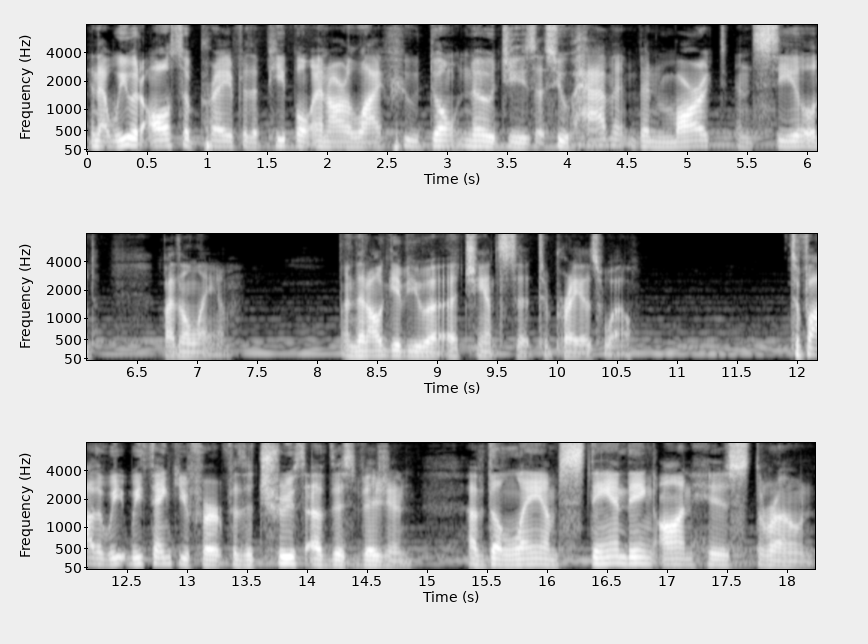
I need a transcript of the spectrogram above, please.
and that we would also pray for the people in our life who don't know Jesus, who haven't been marked and sealed by the Lamb. And then I'll give you a, a chance to, to pray as well. So, Father, we, we thank you for, for the truth of this vision of the Lamb standing on his throne,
